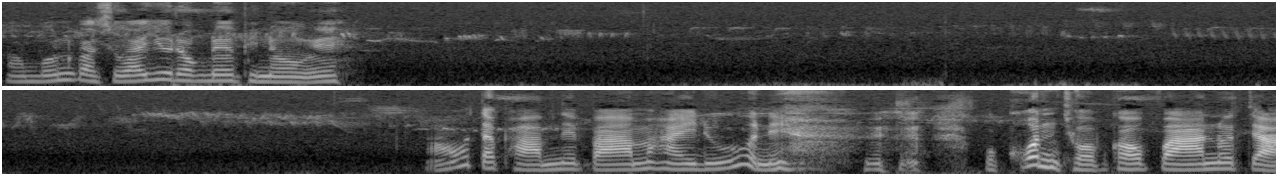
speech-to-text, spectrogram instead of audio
ข้างบนก็สวยอยู่ดอกเดือพี่น้องเอ้เอาแต่ผามในป่ามาให้ดูอันนี้พวกคนชอบเขาป่าเนาะจ้ะ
